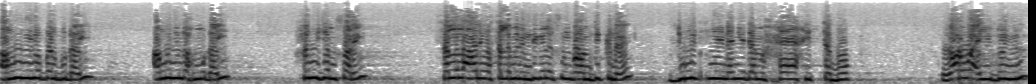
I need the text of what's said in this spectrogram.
amuñu yóbbal bu doy amuñu ndox mu doy fa ñu jëm sori sallallahu alayhi wa sallam ne ndigalal suñu borom dikk na jullit ñi nañu dem xeexi Tabuk war waay yi doyul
